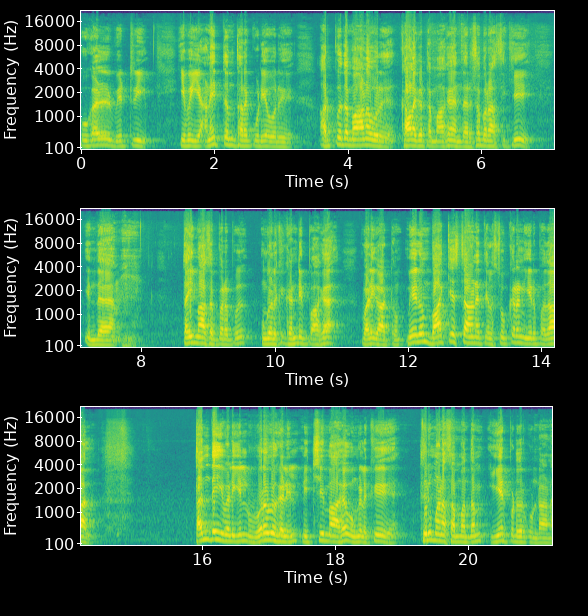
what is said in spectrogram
புகழ் வெற்றி இவை அனைத்தும் தரக்கூடிய ஒரு அற்புதமான ஒரு காலகட்டமாக இந்த ரிஷபராசிக்கு இந்த தை மாத பிறப்பு உங்களுக்கு கண்டிப்பாக வழிகாட்டும். மேலும் பாக்கியஸ்தானத்தில் சுக்கரன் இருப்பதால் தந்தை வழியில் உறவுகளில் நிச்சயமாக உங்களுக்கு திருமண சம்பந்தம் ஏற்படுவதற்குண்டான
